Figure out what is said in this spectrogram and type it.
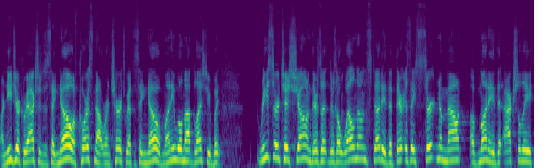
our knee jerk reaction is to say, no, of course not. We're in church. We have to say, no, money will not bless you. But research has shown there's a, there's a well known study that there is a certain amount of money that actually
